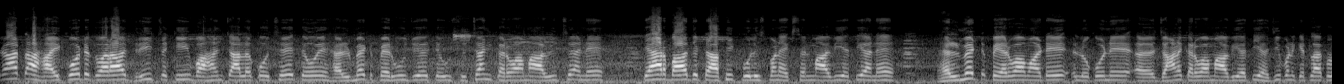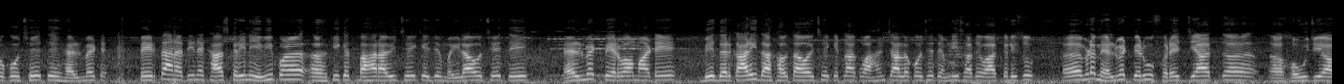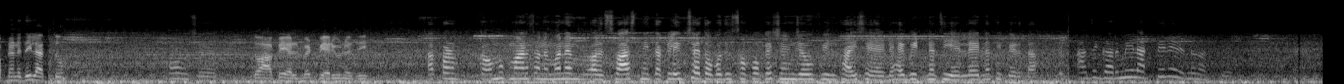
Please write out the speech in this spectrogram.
ગુજરાત હાઈકોર્ટ દ્વારા દ્વિચકી વાહન ચાલકો છે, તેઓએ હેલ્મેટ પહેરવું જોઈએ તેવું સૂચન કરવામાં આવ્યું છે અને ત્યારબાદ ટ્રાફિક પોલીસ પણ એક્શનમાં આવી હતી અને હેલ્મેટ પહેરવા માટે લોકોને જાણ કરવામાં આવી હતી. હજી પણ કેટલાક લોકો છે તે હેલ્મેટ પહેરતા નથી ને ખાસ કરીને એવી પણ હકીકત બહાર આવી છે કે જે મહિલાઓ છે તે હેલ્મેટ પહેરવા માટે બેદરકારી દાખવતા હોય છે. કેટલાક વાહન ચાલકો છે તેમની સાથે વાત કરીશું. મેડમ, હેલ્મેટ પહેરવું ફરજિયાત હોવું જોઈએ? આપને નથી લાગતું? તો આપે હેલ્મેટ પહેર્યું નથી. આ પણ અમુક માણસોને મને શ્વાસની તકલીફ છે તો બધું સફોકેશન જેવું ફીલ થાય છે હેબિટ નથી એટલે નથી પહેરતા. આજે ગરમી લાગતી હતી એટલે નથી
